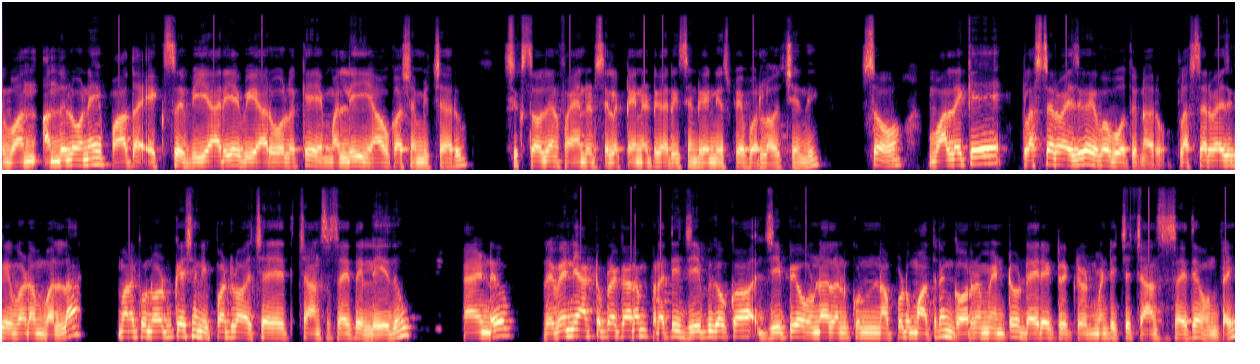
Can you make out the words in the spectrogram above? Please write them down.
వన్- అందులోనే పాత ఎక్స్ విఆర్ఏ విఆర్ఓలకే మళ్ళీ అవకాశం ఇచ్చారు. Six thousand five hundred select అయినట్టుగా రీసెంట్గా న్యూస్ పేపర్లో వచ్చింది. సో వాళ్ళకే క్లస్టర్ వైజ్గా ఇవ్వబోతున్నారు. క్లస్టర్ వైజ్గా ఇవ్వడం వల్ల మనకు నోటిఫికేషన్ ఇప్పట్లో వచ్చే ఛాన్సెస్ అయితే లేదు. అండ్ రెవెన్యూ యాక్ట్ ప్రకారం ప్రతి జీపీకి ఒక జీపీఓ ఉండాలనుకున్నప్పుడు మాత్రం గవర్నమెంట్ డైరెక్ట్ రిక్రూట్మెంట్ ఇచ్చే ఛాన్సెస్ అయితే ఉంటాయి.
